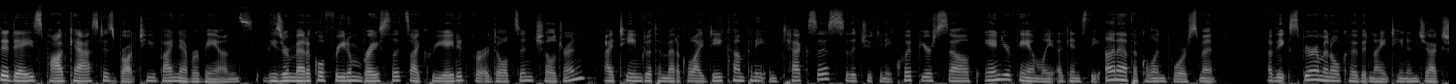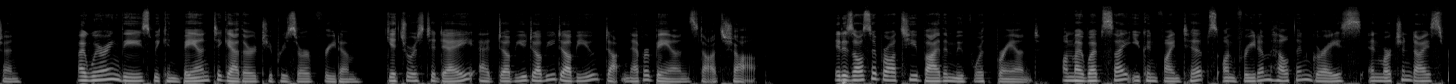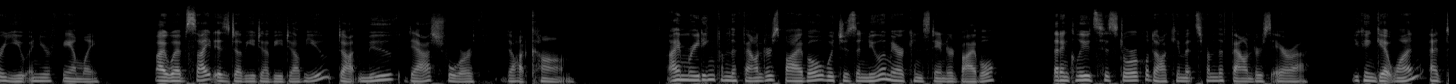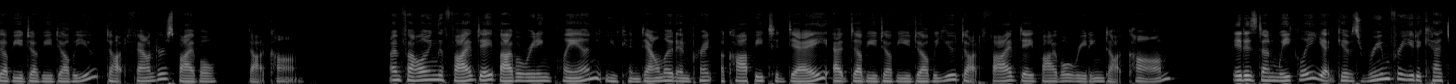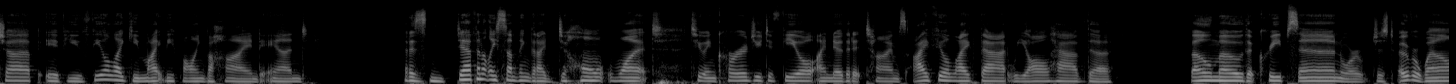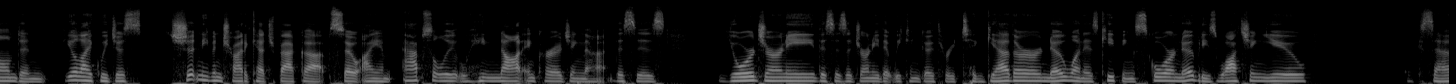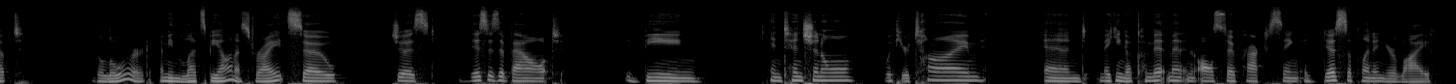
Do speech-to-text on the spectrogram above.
Today's podcast is brought to you by Neverbands. These are medical freedom bracelets I created for adults and children. I teamed with a medical ID company in Texas so that you can equip yourself and your family against the unethical enforcement of the experimental COVID 19 injection. By wearing these, we can band together to preserve freedom. Get yours today at www.neverbands.shop. It is also brought to you by the Move Forth brand. On my website, you can find tips on freedom, health, and grace and merchandise for you and your family. My website is www.move-forth.com. I'm reading from the Founders Bible, which is a New American Standard Bible that includes historical documents from the Founders era. You can get one at www.foundersbible.com. I'm following the five day Bible reading plan. You can download and print a copy today at www.5daybiblereading.com. It is done weekly, yet gives room for you to catch up if you feel like you might be falling behind. And that is definitely something that I don't want to encourage you to feel. I know that at times I feel like that. We all have the FOMO that creeps in or just overwhelmed and feel like we just shouldn't even try to catch back up. So I am absolutely not encouraging that. This is your journey. This is a journey that we can go through together. No one is keeping score, nobody's watching you except the Lord. I mean, let's be honest, right? So just this is about being intentional with your time and making a commitment and also practicing a discipline in your life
